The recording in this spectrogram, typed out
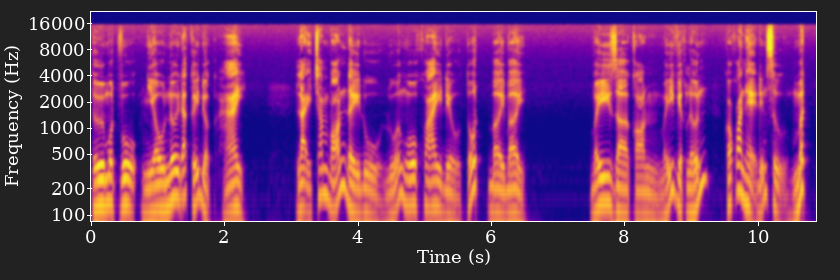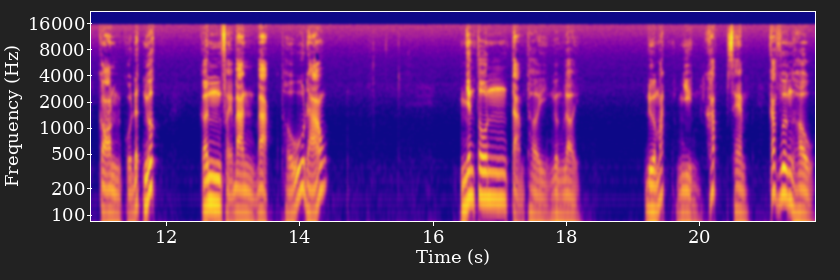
từ một vụ nhiều nơi đã cấy được hai. Lại chăm bón đầy đủ lúa ngô khoai đều tốt bời bời. Bây giờ còn mấy việc lớn có quan hệ đến sự mất còn của đất nước. Cần phải bàn bạc thấu đáo. Nhân tôn tạm thời ngừng lời. Đưa mắt nhìn khắp xem các vương hầu,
